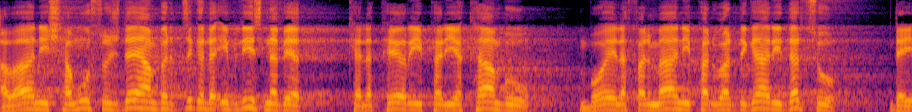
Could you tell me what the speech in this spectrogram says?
ئەوانیش هەموو سوژدەیان بردجگە لە ئیبلیس نەبێت کە لە پێڕی پەریەکان بوو. بۆیە لە فەرمانی پەروەردگاری دەرچوو دەی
